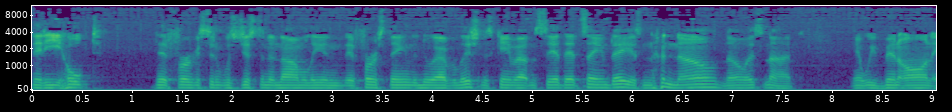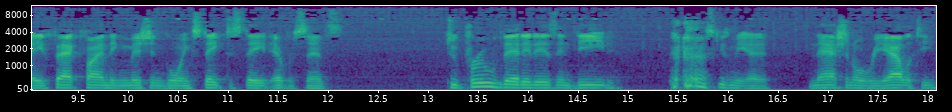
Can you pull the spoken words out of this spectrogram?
that he hoped that Ferguson was just an anomaly and the first thing the new abolitionists came out and said that same day is no, no, it's not. And we've been on a fact finding mission going state to state ever since to prove that it is indeed, excuse me, a national reality.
